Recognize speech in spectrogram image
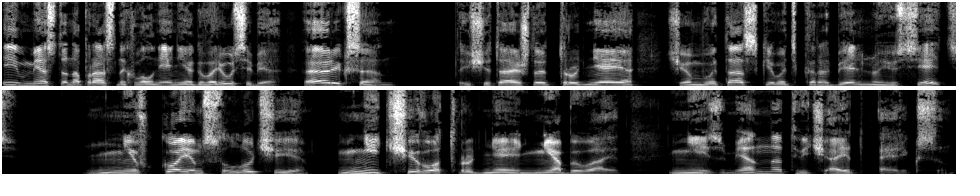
и вместо напрасных волнений я говорю себе, «Эриксон, ты считаешь, что это труднее, чем вытаскивать корабельную сеть?» Ни в коем случае ничего труднее не бывает, неизменно отвечает Эриксон.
